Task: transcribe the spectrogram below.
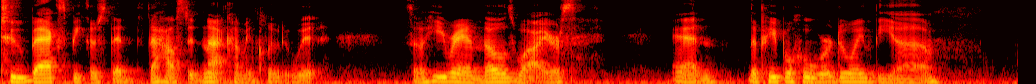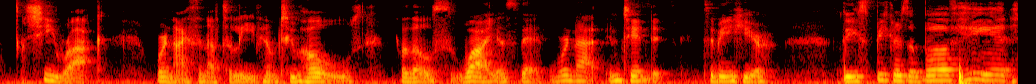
two back speakers that the house did not come included with. So he ran those wires and the people who were doing the uh, sheetrock were nice enough to leave him two holes for those wires that were not intended to be here. These speakers above head,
